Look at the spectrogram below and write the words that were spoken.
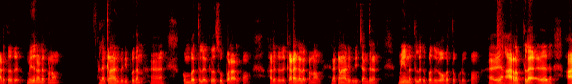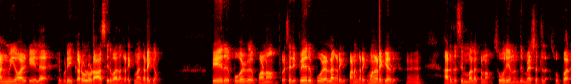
அடுத்தது மிதன லக்கணம் லக்கணாதிபதி புதன் கும்பத்தில் இருக்கிறது சூப்பராக இருக்கும். அடுத்தது கடக லக்கணம் லக்கணாதிபதி சந்திரன். மீனத்தில் இருப்பது யோகத்தை கொடுக்கும். அது அறத்தில் அதாவது ஆன்மீக வாழ்க்கையில் எப்படி கடவுளோட ஆசீர்வாதம் கிடைக்குமா? கிடைக்கும். பேர் புகழ் பணம் இப்போ சரி பேர் புகழ் எல்லாம் கிடைக்கும். பணம் கிடைக்குமா? கிடைக்காது. அடுத்து சிம்ம லக்கணம். சூரியன் வந்து மேஷத்தில் சூப்பர்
